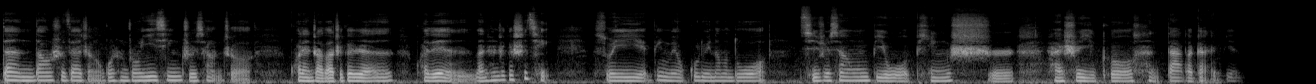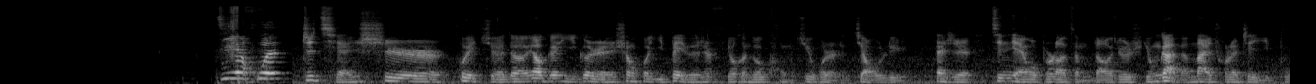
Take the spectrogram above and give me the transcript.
但当时在整个过程中，一心只想着快点找到这个人，快点完成这个事情。所以也并没有顾虑那么多，其实相比我平时还是一个很大的改变。结婚之前是会觉得要跟一个人生活一辈子是有很多恐惧或者是焦虑，但是今年我不知道怎么着，就是勇敢的迈出了这一步，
